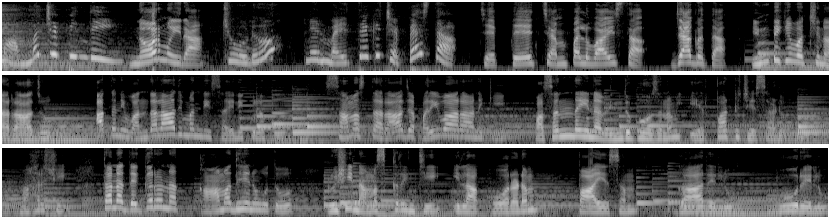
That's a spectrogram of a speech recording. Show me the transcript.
మా అమ్మ చెప్పింది. నోర్ముయిరా చూడు నేను మైత్రికి చెప్పేస్తా. చెప్తే చెంపలు వాయిస్తా. జాగ్రత్త. ఇంటికి వచ్చిన రాజు అతని వందలాది మంది సైనికులకు సమస్త రాజ పరివారానికి పసందైన విందు భోజనం ఏర్పాటు చేశాడు. మహర్షి తన దగ్గరున్న కామధేనువుతో ఋషి నమస్కరించి ఇలా కోరడం పాయసం గారెలు బూరెలు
